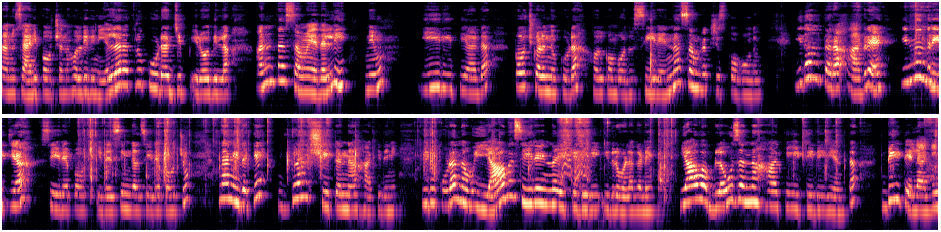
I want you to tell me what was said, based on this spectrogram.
ನಾನು ಸ್ಯಾರಿ ಪೌಚನ್ನು ಹೊಲಿದಿದ್ದೀನಿ. ಎಲ್ಲರ ಹತ್ರ ಕೂಡ ಜಿಪ್ ಇರೋದಿಲ್ಲ. ಅಂಥ ಸಮಯದಲ್ಲಿ ನೀವು ಈ ರೀತಿಯಾದ ಪೌಚ್ಗಳನ್ನು ಕೂಡ ಹೊಲ್ಕೊಬೋದು, ಸೀರೆಯನ್ನು ಸಂರಕ್ಷಿಸ್ಕೋಬೋದು. ಇದೊಂಥರ ಆದರೆ ಇನ್ನೊಂದು ರೀತಿಯ ಸೀರೆ ಪೌಚ್ ಇದೆ, ಸಿಂಗಲ್ ಸೀರೆ ಪೌಚು. ನಾನು ಇದಕ್ಕೆ ಗ್ಲಾಸ್ ಶೀಟನ್ನು ಹಾಕಿದ್ದೀನಿ. ಇದು ಕೂಡ ನಾವು ಯಾವ ಸೀರೆಯನ್ನು ಇಟ್ಟಿದ್ದೀವಿ ಇದರ ಒಳಗಡೆ ಯಾವ ಬ್ಲೌಸನ್ನು ಹಾಕಿ ಇಟ್ಟಿದ್ದೀವಿ ಅಂತ ಡೀಟೇಲ್ ಆಗಿ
